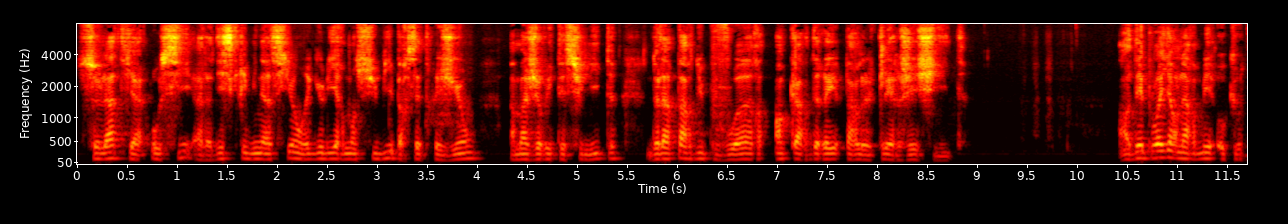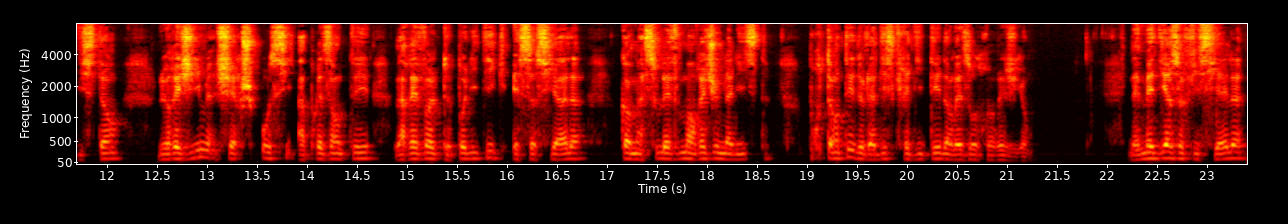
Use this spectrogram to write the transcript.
Cela tient aussi à la discrimination régulièrement subie par cette région, à majorité sunnite, de la part du pouvoir encadré par le clergé chiite. En déployant l'armée au Kurdistan, le régime cherche aussi à présenter la révolte politique et sociale comme un soulèvement régionaliste pour tenter de la discréditer dans les autres régions. Les médias officiels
